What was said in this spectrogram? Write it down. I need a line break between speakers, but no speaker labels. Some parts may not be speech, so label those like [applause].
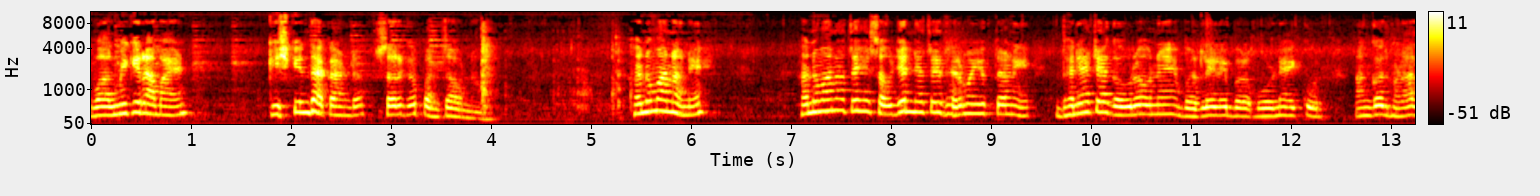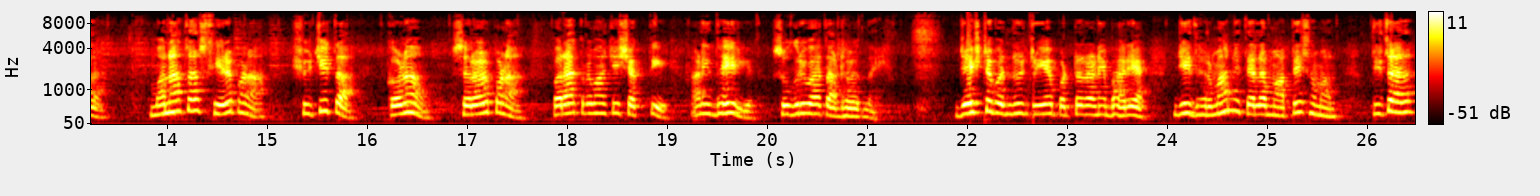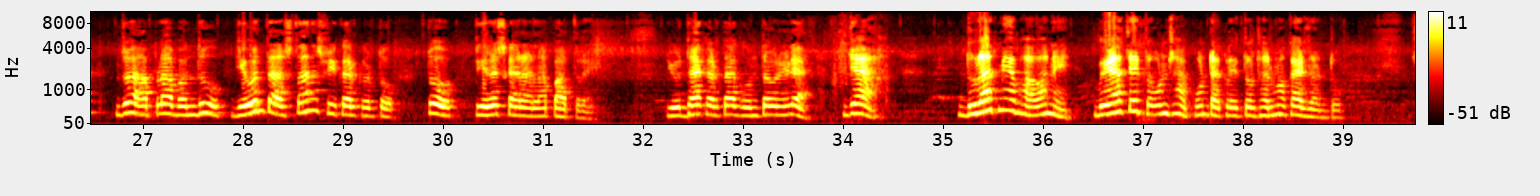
वाल्मिकी रामायण किशकिंधाकांड सर्ग पंचावन्न. हनुमानाने हनुमानाचे हे सौजन्याचे धर्मयुक्त आणि धन्याच्या गौरवने भरलेले बोलणे ऐकून अंगद म्हणाला मनाचा स्थिरपणा शुचिता कणव सरळपणा पराक्रमाची शक्ती आणि धैर्य सुग्रीवात आढळत नाही. ज्येष्ठ बंधू प्रिय पट्टराणे भार्या जी धर्माने त्याला माते समान तिचा जो आपला बंधू जिवंत असताना स्वीकार करतो तो तिरस्काराला पात्र आहे. युद्धाकरता गुंतवलेल्या ज्या दुरात्म्या भावाने बिळाचे तोंड झाकून टाकले तो धर्म काय जाणतो?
